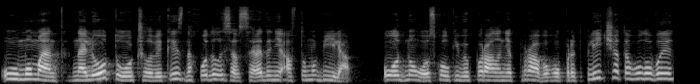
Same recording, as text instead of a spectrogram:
У момент нальоту чоловіки знаходилися всередині автомобіля. У одного осколків і поранення правого предпліччя та голови,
